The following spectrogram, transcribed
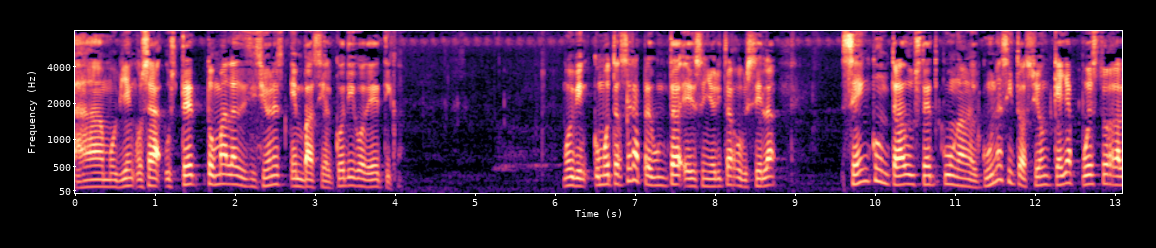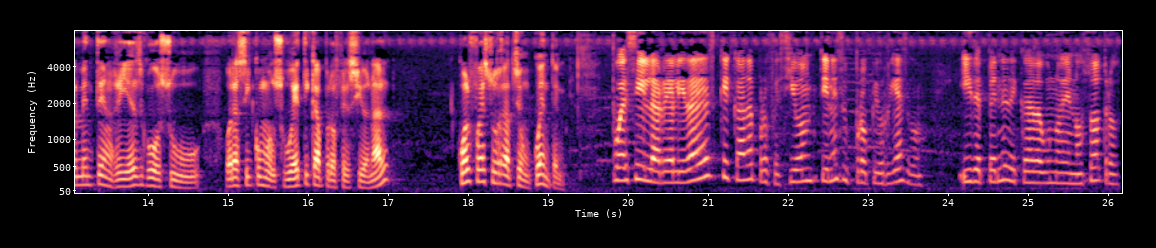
Ah, muy bien, o sea, usted toma las decisiones en base al código de ética. Muy bien, como tercera pregunta, eh, señorita Rubicela, ¿se ha encontrado usted con alguna situación que haya puesto realmente en riesgo su, ahora sí como su ética profesional. ¿Cuál fue su reacción? Cuéntenme. Pues sí, la realidad es que cada profesión tiene su propio riesgo y depende de cada uno de nosotros,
